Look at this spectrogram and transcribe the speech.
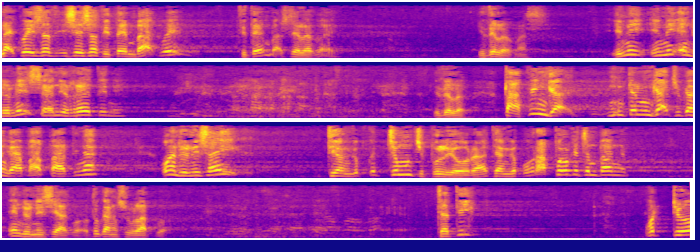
Nek kowe iso iso ditembak kowe ditembak sedelat wae gitu loh Mas. Ini ini Indonesia ini red ini. Gitu loh. Tapi enggak mungkin enggak juga enggak apa-apa. Artinya oh Indonesia dianggap kejem jebul ya ora. Dianggap ora bol kejem banget. Indonesia kok tukang sulap kok jadi wedo,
